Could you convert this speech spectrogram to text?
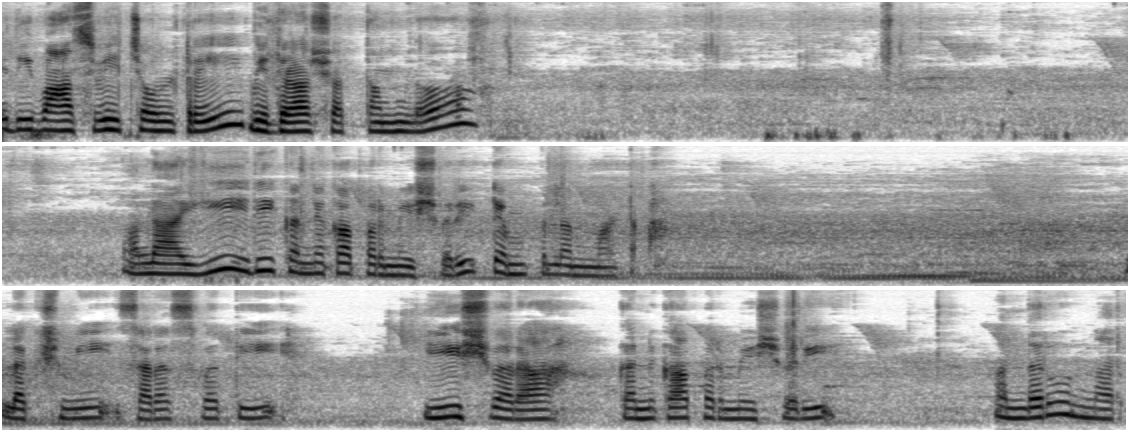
ఇది వాసవి చౌల్ట్రీ విద్రాశ్వత్వంలో అలా అయ్యి ఇది కన్యకా పరమేశ్వరి టెంపుల్ అన్నమాట. లక్ష్మి సరస్వతి ఈశ్వర కన్యకా పరమేశ్వరి అందరూ ఉన్నారు.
